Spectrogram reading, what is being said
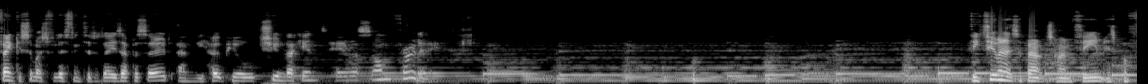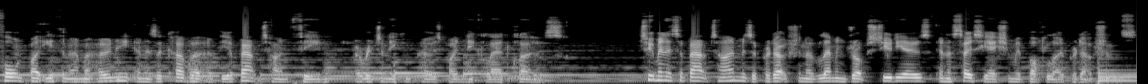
Thank you so much for listening to today's episode, and we hope you'll tune back in to hear us on Friday. The Two Minutes About Time theme is performed by Ethan O'Mahony and is a cover of the About Time theme originally composed by Nick Laird-Clowes. Two Minutes About Time is a production of Lemming Drop Studios in association with Bottle O Productions.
